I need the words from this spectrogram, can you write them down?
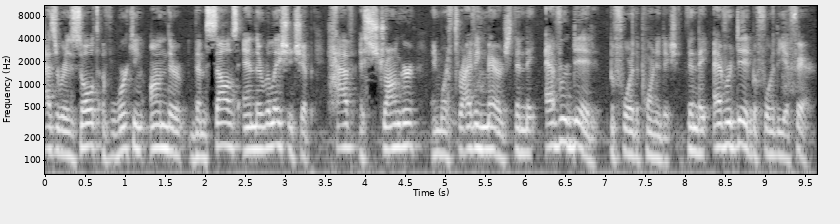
as a result of working on their themselves and their relationship have a stronger and more thriving marriage than they ever did before the porn addiction than they ever did before the affair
